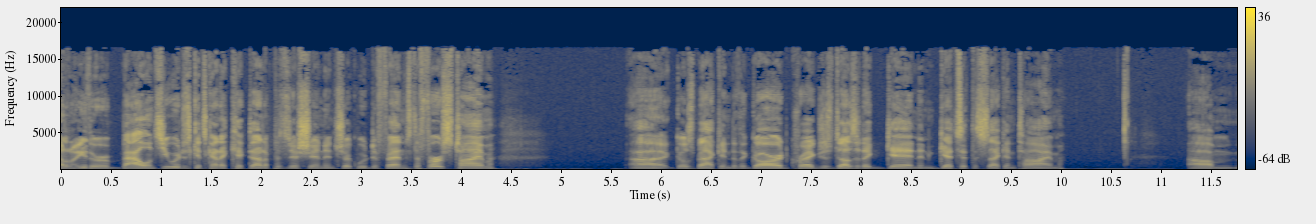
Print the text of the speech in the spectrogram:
I don't know, either balance you or just gets kind of kicked out of position. And Nzechukwu defends the first time, uh, goes back into the guard. Craig just does it again and gets it the second time. Um,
